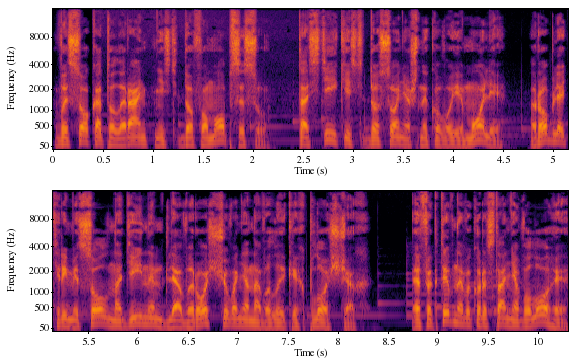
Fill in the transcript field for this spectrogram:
висока толерантність до фомопсису та стійкість до соняшникової молі роблять рімісол надійним для вирощування на великих площах. Ефективне використання вологи,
